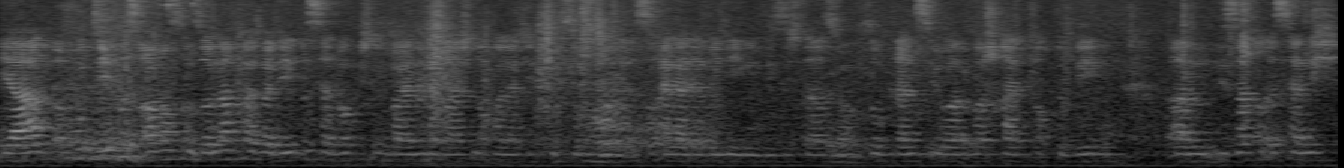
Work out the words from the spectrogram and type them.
Ja, obwohl Dave ist auch noch so ein Sonderfall, weil Dave ist ja wirklich in beiden Bereichen auch relativ gut zu Hause. ist einer der wenigen, die sich da so, so grenzüberschreitend auch bewegen. Ähm, die Sache ist ja nicht,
